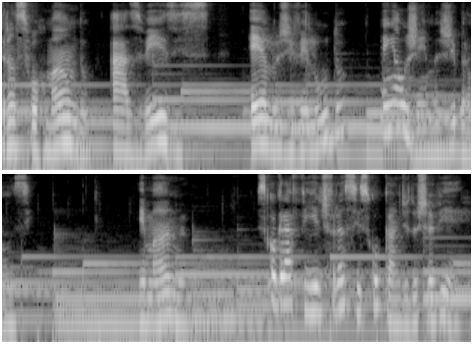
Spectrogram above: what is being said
transformando, às vezes, elos de veludo em algemas de bronze. Emmanuel, psicografia de Francisco Cândido Xavier.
